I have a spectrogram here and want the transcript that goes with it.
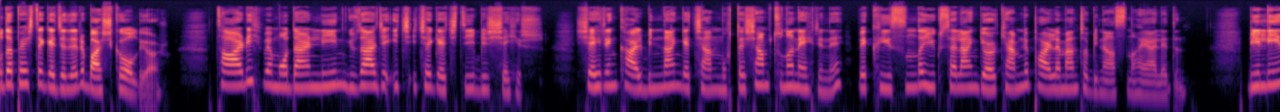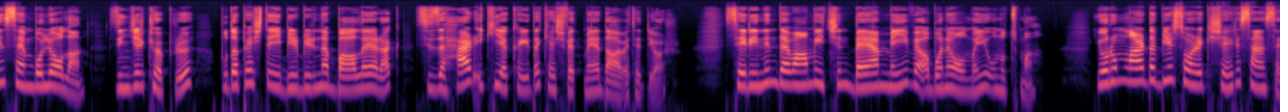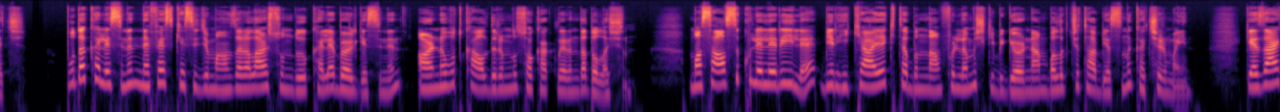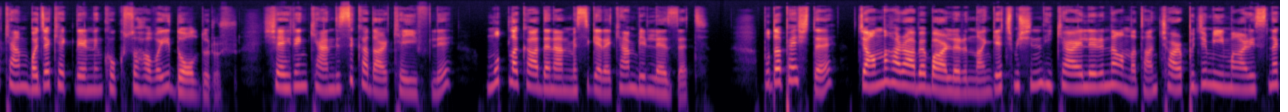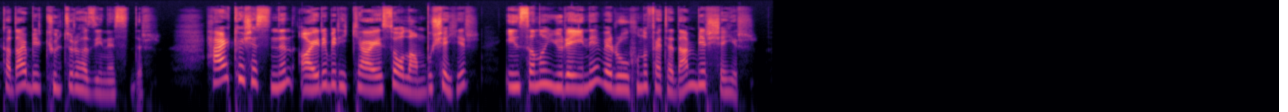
Budapeşte geceleri başka oluyor. Tarih ve modernliğin güzelce iç içe geçtiği bir şehir. Şehrin kalbinden geçen muhteşem Tuna Nehri'ni ve kıyısında yükselen görkemli parlamento binasını hayal edin. Birliğin sembolü olan Zincir Köprü, Budapeşte'yi birbirine bağlayarak sizi her iki yakayı da keşfetmeye davet ediyor. Serinin devamı için beğenmeyi ve abone olmayı unutma. Yorumlarda bir sonraki şehri sen seç. Buda Kalesi'nin nefes kesici manzaralar sunduğu kale bölgesinin Arnavut kaldırımlı sokaklarında dolaşın. Masalsı kuleleriyle bir hikaye kitabından fırlamış gibi görünen balıkçı tabyasını kaçırmayın. Gezerken bacak eklerinin kokusu havayı doldurur. Şehrin kendisi kadar keyifli, mutlaka denenmesi gereken bir lezzet. Budapeşte, canlı harabe barlarından geçmişinin hikayelerini anlatan çarpıcı mimarisine kadar bir kültür hazinesidir. Her köşesinin ayrı bir hikayesi olan bu şehir, insanın yüreğini ve ruhunu fetheden bir şehir.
